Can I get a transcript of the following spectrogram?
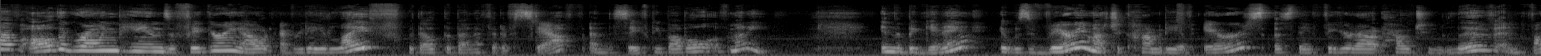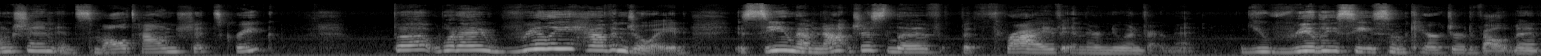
have all the growing pains of figuring out everyday life without the benefit of staff and the safety bubble of money. In the beginning, it was very much a comedy of errors as they figured out how to live and function in small town Schitt's Creek. But what I really have enjoyed is seeing them not just live, but thrive in their new environment. You really see some character development,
